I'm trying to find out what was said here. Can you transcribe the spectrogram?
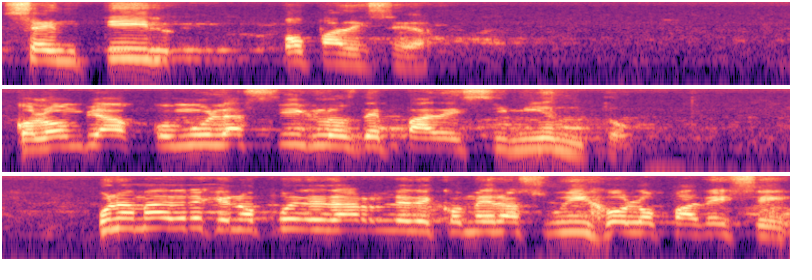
sentir o padecer. Colombia acumula siglos de padecimiento. Una madre que no puede darle de comer a su hijo lo padece.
